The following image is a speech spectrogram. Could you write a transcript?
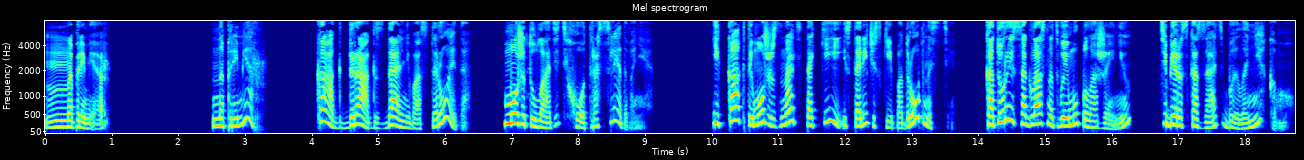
Например? Например, как драк с дальнего астероида может уладить ход расследования? И как ты можешь знать такие исторические подробности, которые, согласно твоему положению, тебе рассказать было некому?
